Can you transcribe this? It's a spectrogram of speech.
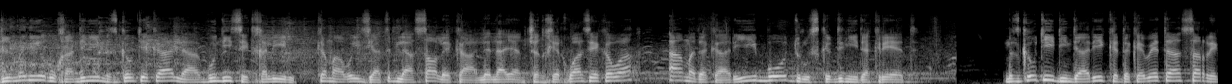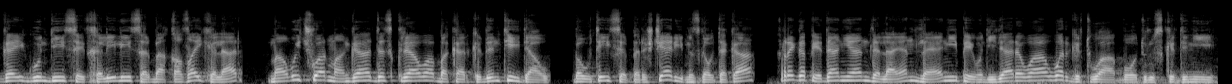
دیمەنی ڕوخاندنی مزگەوتێکە لە گوندی سید خەلیل کە ماوەی زیاتر لە ساڵێکە لەلایەن چەند خێرخوازێکەوە ئامادەکاری بۆ دروستکردنی دەکرێت. مزگەوتی دینداری کە دەکەوێتە سەر ڕێگای گوندی سید خەلیلی سەربە قەزای کەلار ماوەی چوار مانگە دەستکراوە بە کارکردن تێیدا و بە وتەی سەرپەرشتیاری مزگەوتەکە، ڕێگە پێدانیان لەلایەن لایەنی پەیوەندیدارەوە وەرگرتووە بۆ دروستکردنی،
